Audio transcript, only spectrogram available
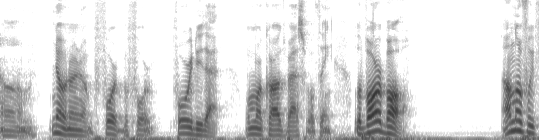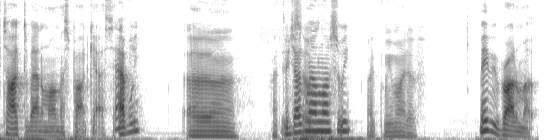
Um, no, no, no. Before before before we do that, one more college basketball thing. LeVar Ball. I don't know if we've talked about him on this podcast. Have we? Uh, I Did we think talk so. about him last week? Like we might have. Maybe brought him up.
